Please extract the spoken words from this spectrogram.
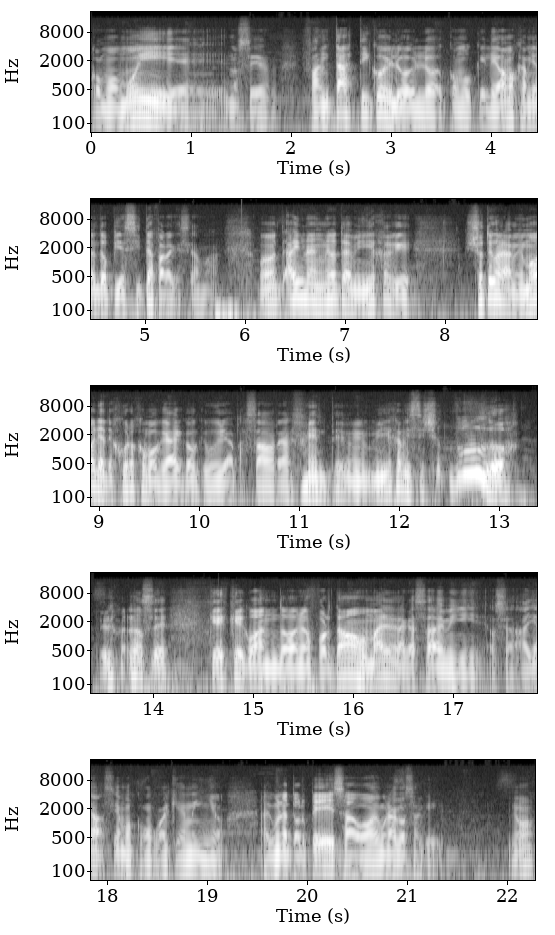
como muy, eh, no sé, fantástico y lo, lo- como que le vamos cambiando piecitas para que sea más. Bueno, hay una anécdota de mi vieja que yo tengo la memoria, te juro, es como que algo que hubiera pasado realmente. Mi, mi vieja me dice, yo dudo, pero no sé, que es que cuando nos portábamos mal en la casa de mi, o sea, allá hacíamos como cualquier niño, alguna torpeza o alguna cosa que, ¿no?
